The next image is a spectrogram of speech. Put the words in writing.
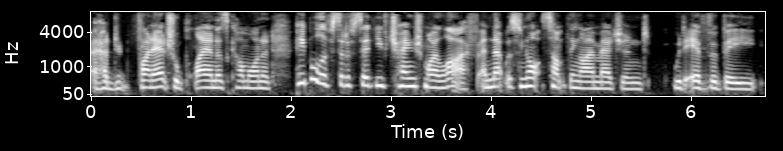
had financial planners come on, and people have sort of said you've changed my life, and that was not something I imagined would ever be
